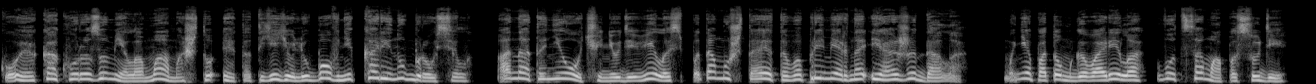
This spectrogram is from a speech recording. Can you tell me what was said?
Кое-как уразумела мама, что этот ее любовник Карину бросил. Она-то не очень удивилась, потому что этого примерно и ожидала. Мне потом говорила, вот сама посуди.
